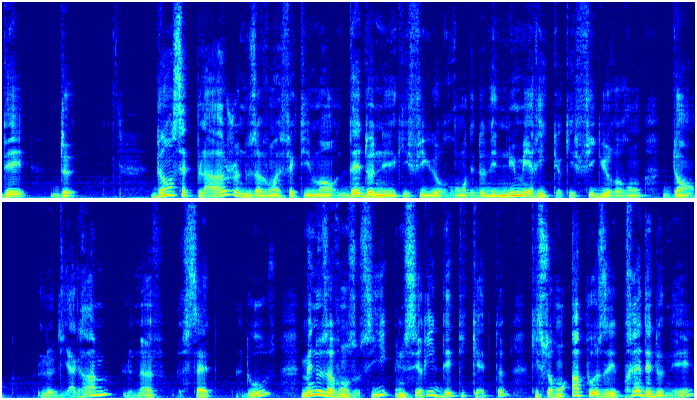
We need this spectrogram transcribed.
D2. Dans cette plage, nous avons effectivement des données qui figureront, des données numériques qui figureront dans le diagramme, le 9, le 7, le 12, mais nous avons aussi une série d'étiquettes qui seront apposées près des données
